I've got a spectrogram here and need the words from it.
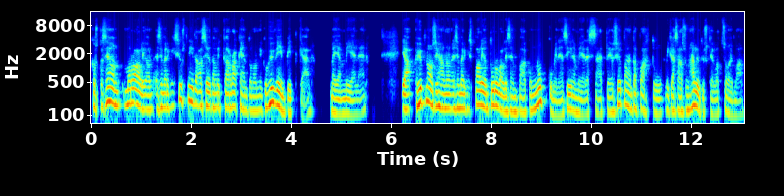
koska se on, moraali on esimerkiksi just niitä asioita, mitkä on rakentunut niin kuin hyvin pitkään meidän mieleen. Ja hypnoosihan on esimerkiksi paljon turvallisempaa kuin nukkuminen siinä mielessä, että jos jotain tapahtuu, mikä saa sun hälytyskellot soimaan,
